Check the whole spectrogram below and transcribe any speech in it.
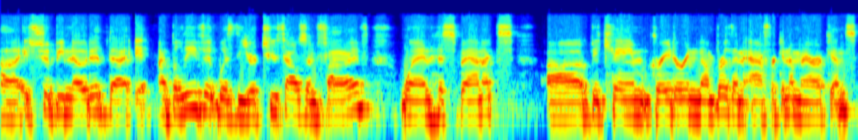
Uh, it should be noted that it, I believe it was the year 2005 when Hispanics uh, became greater in number than African Americans.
